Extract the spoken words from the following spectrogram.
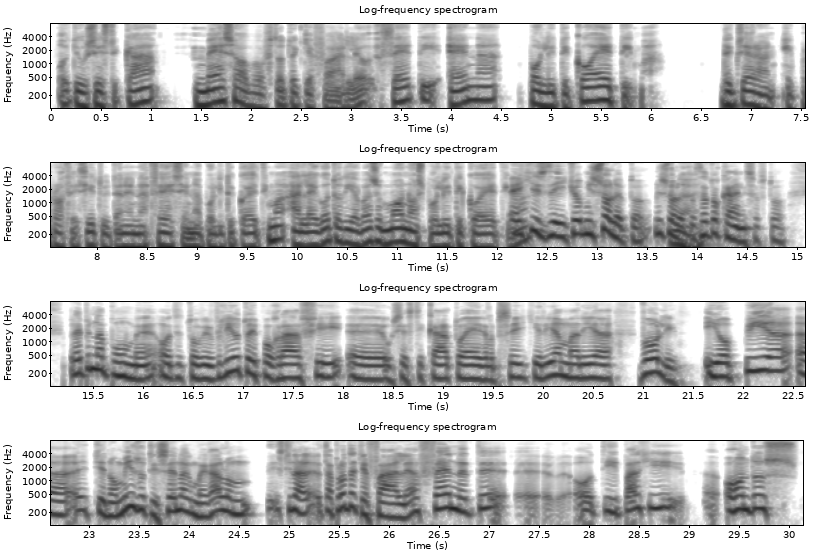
ότι ουσιαστικά μέσα από αυτό το κεφάλαιο θέτει ένα πολιτικό αίτημα δεν ξέρω αν η πρόθεσή του ήταν να θέσει ένα πολιτικό αίτημα, αλλά εγώ το διαβάζω μόνο ως πολιτικό αίτημα. Έχεις δίκιο. Μισό λεπτό. Μισό λεπτό. Ναι. Θα το κάνεις αυτό. Πρέπει να πούμε ότι το βιβλίο το υπογράφει, ε, ουσιαστικά το έγραψε η κυρία Μαρία Βόλη η οποία ε, και νομίζω ότι σε ένα μεγάλο, στην, τα πρώτα κεφάλαια φαίνεται ε, ότι υπάρχει ε, όντως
